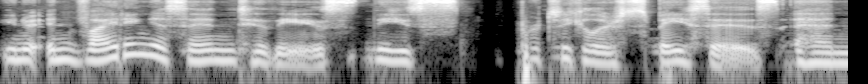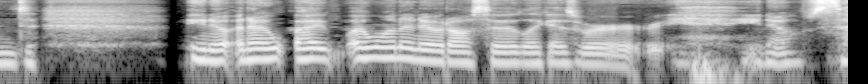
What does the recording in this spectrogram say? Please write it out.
you know, inviting us into these these particular spaces and you know and i i, I want to note also like as we're you know so,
